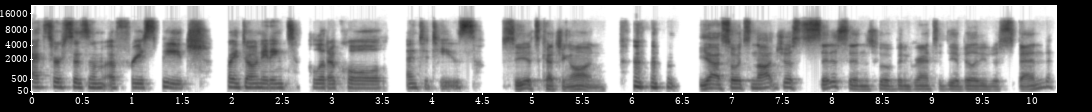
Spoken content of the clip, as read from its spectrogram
exorcism of free speech by donating to political entities. See, it's catching on. yeah, so it's not just citizens who have been granted the ability to spend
